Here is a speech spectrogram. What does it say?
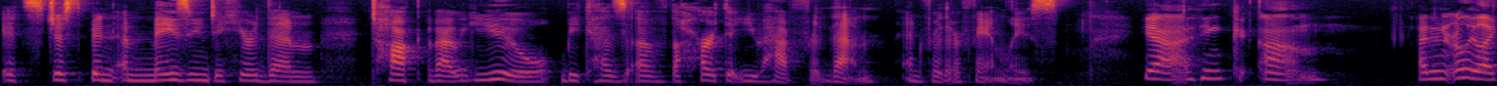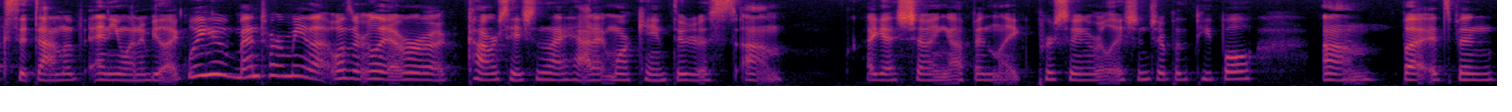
it's just been amazing to hear them talk about you because of the heart that you have for them and for their families. Yeah, I think um, I didn't really like sit down with anyone and be like, "Will you mentor me?" That wasn't really ever a conversation that I had. It more came through just, um, I guess, showing up and like pursuing a relationship with people. Um, but it's been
